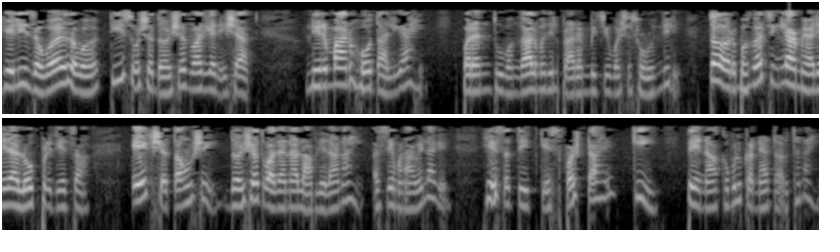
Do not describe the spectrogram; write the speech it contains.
गेली जवळजवळ तीस वर्ष दहशतवाद या देशात निर्माण होत आली आहे. परंतु बंगालमधील प्रारंभीची वर्ष सोडून दिली. तर भगतसिंगला मिळालेल्या लोकप्रियतेचा एक शतांशी दहशतवाद्यांना लाभलेला नाही असे म्हणावे लागेल. हे सत्य इतके स्पष्ट आहे की ते नाकबूल करण्यात अर्थ नाही.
